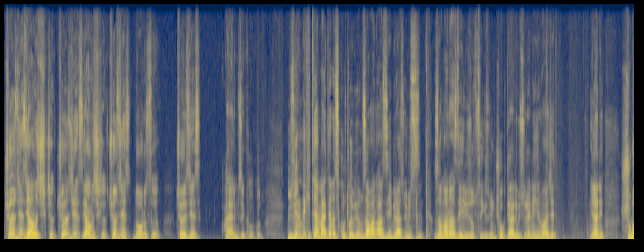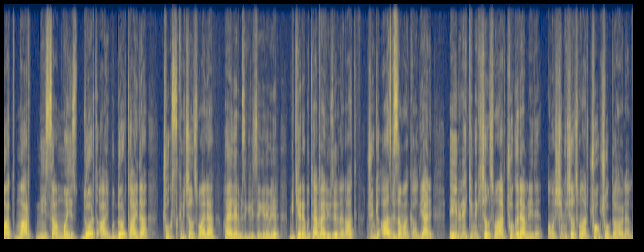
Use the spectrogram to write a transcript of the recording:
Çözeceğiz yanlış çıkacak. Çözeceğiz yanlış çıkacak. Çözeceğiz doğrusu. Çözeceğiz hayalimizdeki okul. Üzerimdeki tembellikten nasıl kurtulabilirim? Zaman az diye biraz ümitsizim. Zaman az değil 138 gün. Çok değerli bir süre Nehir Macit. Yani Şubat, Mart, Nisan, Mayıs 4 ay. Bu 4 ayda çok sıkı bir çalışmayla hayallerimizdeki lise gelebilir. Bir kere bu tembelliği üzerinden at. Çünkü az bir zaman kaldı. Yani Eylül, Ekim'deki çalışmalar çok önemliydi ama şimdiki çalışmalar çok çok daha önemli.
